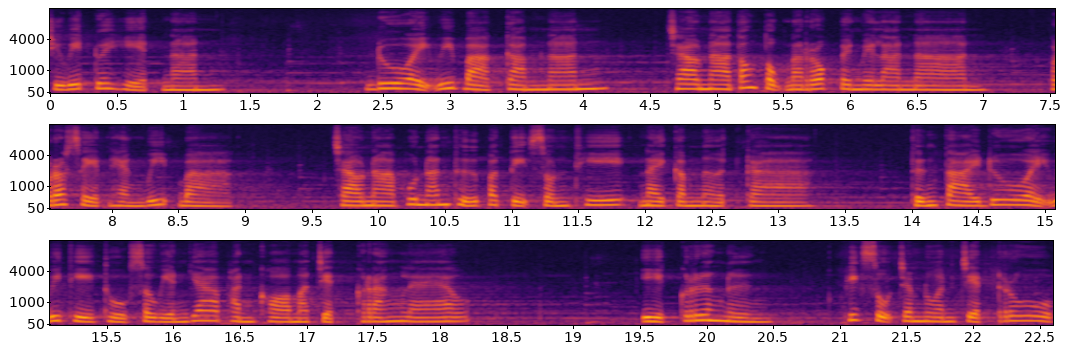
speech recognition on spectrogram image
ชีวิตด้วยเหตุนั้น ด้วยวิบากกรรมนั้น ชาวนาต้องตกนรกเป็นเวลานาน เพราะเศษแห่งวิบาก ชาวนาผู้นั้นถือปฏิสนธิในกำเนิดกา ถึงตายด้วยวิธีถูกเสวียนหญ้าพันคอมาเจ็ดครั้งแล้ว อีกเรื่องหนึ่ง ภิกษุจำนวนเจ็ดรูป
